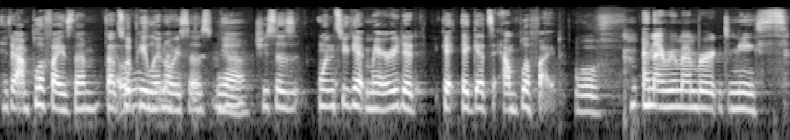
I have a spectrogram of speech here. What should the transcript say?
It amplifies them. That's what P. Lynn always says. Yeah. She says once you get married, it it gets amplified. oof, And I remember Denise.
